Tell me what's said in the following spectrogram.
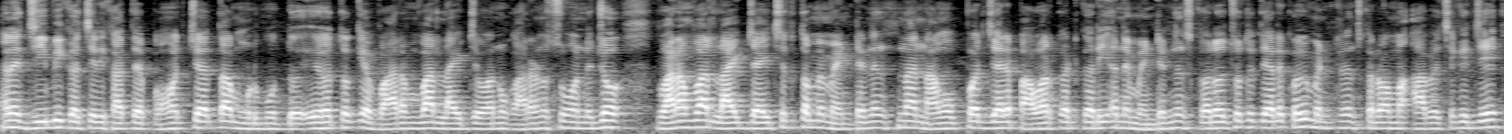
અને જીબી કચેરી ખાતે પહોંચ્યા હતા. મૂળ મુદ્દો એ હતો કે વારંવાર લાઇટ જવાનું કારણ શું? અને જો વારંવાર લાઇટ જાય છે, તો તમે મેન્ટેનન્સના નામ ઉપર જ્યારે પાવર કટ કરી અને મેન્ટેનન્સ કરો છો, તો ત્યારે કયું મેન્ટેનન્સ કરવામાં આવે છે કે જે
